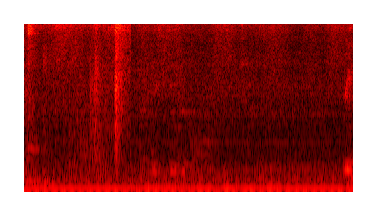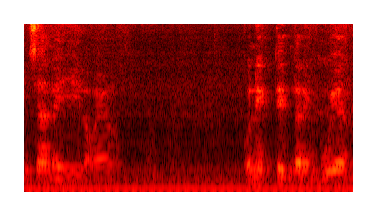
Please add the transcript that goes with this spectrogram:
yan. minsan nahihilo kayo. Connected na rin po yan.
